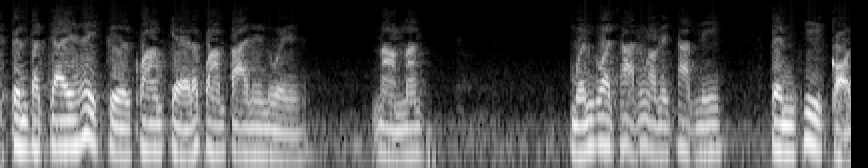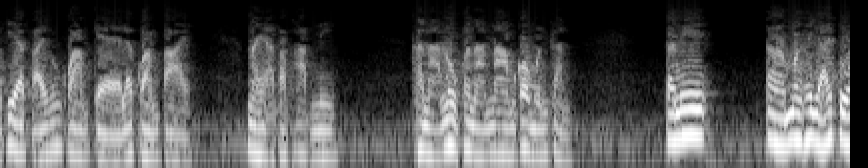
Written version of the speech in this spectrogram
ตุเป็นปัจจัยให้เกิดความแก่และความตายในหน่วยนามนั้น เหมือนกับว่าชาติของเราในชาตินี้ เป็นที่เกาะที่อาศัยของความแก่และความตายในอัตภาพนี้ ขนาดรูปขนาดนามก็เหมือนกันตอนนี้เออมันขยายตัว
